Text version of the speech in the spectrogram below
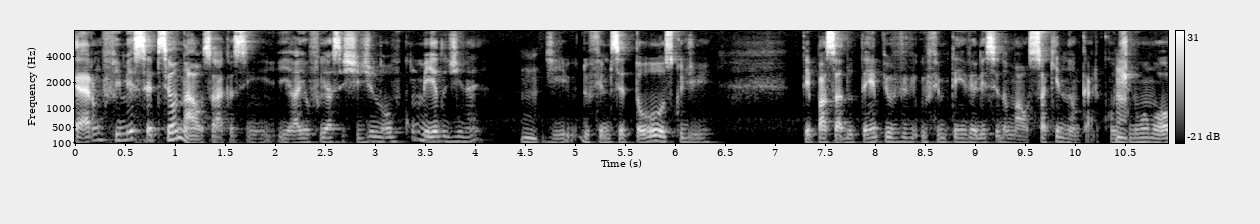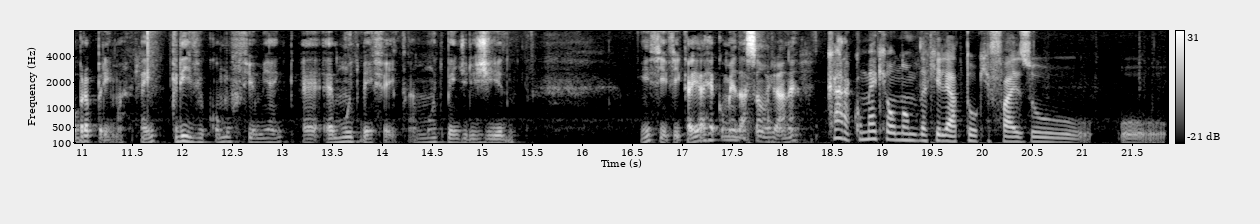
era um filme excepcional, saca? Assim, e aí eu fui assistir de novo com medo de, né? Hum. De, do filme ser tosco, de ter passado o tempo e o, o filme ter envelhecido mal. Só que não, cara, continua uma obra-prima. É incrível como o filme é, é, é, muito bem feito, é muito bem dirigido. Enfim, fica aí a recomendação já, né? Cara, como é que é o nome daquele ator que faz o. o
